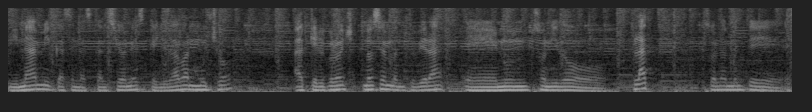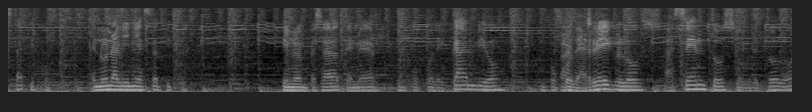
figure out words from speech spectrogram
dinámicas en las canciones que ayudaban mucho a que el grunge no se mantuviera en un sonido flat, solamente estático, en una línea estática, sino empezar a tener un poco de cambio, un poco de arreglos, acentos sobre todo.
